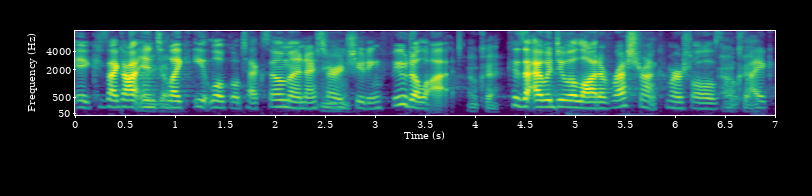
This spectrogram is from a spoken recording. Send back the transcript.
because I got you into go. like Eat Local Texoma and I started shooting food a lot Okay. because I would do a lot of restaurant commercials. I was Okay. like,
